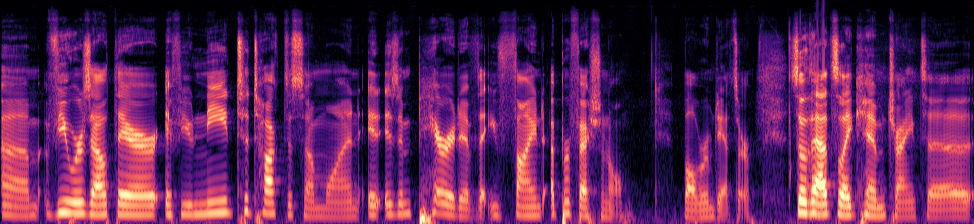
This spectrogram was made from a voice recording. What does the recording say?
um, viewers out there, if you need to talk to someone, it is imperative that you find a professional ballroom dancer. So that's like him trying to,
